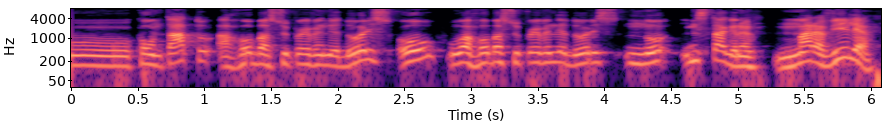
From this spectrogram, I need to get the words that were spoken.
o contato arroba supervendedores ou o arroba supervendedores no Instagram. Maravilha?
